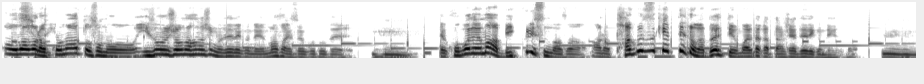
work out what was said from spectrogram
そうだからこの後その依存症の話も出てくるんだけど、まさにそういうことで。うん。でここでまあびっくりするのはさ、あのタグ付けっていうのがどうやって生まれたかって話が出てくるんだけどさ。うん。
